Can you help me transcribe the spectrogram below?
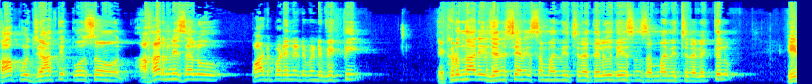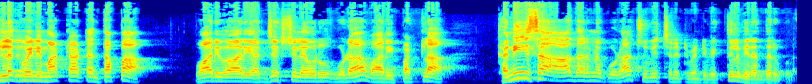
కాపు జాతి కోసం అహర్నిశలు పాటుపడినటువంటి వ్యక్తి ఎక్కడున్నారు ఈ జనసేనకు సంబంధించిన తెలుగుదేశం సంబంధించిన వ్యక్తులు? ఇళ్ళకు వెళ్ళి మాట్లాడటం తప్ప వారి వారి అధ్యక్షులు ఎవరు కూడా వారి పట్ల కనీస ఆదరణ కూడా చూపించినటువంటి వ్యక్తులు వీరందరూ కూడా.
